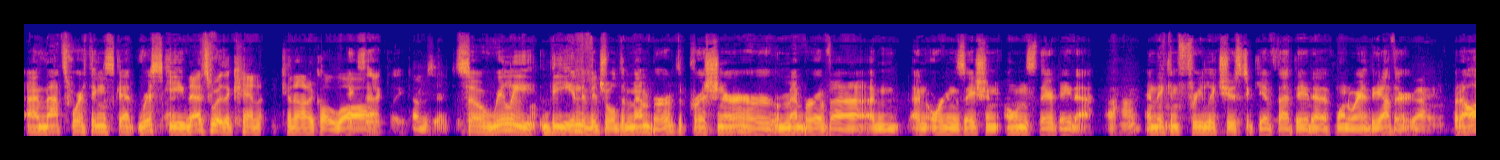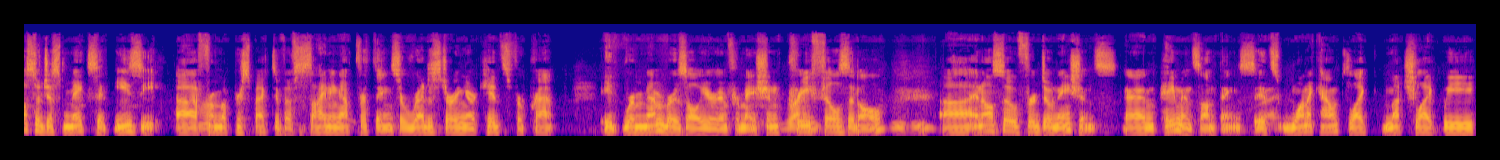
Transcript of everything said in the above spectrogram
And that's where things get risky. And that's where the can- canonical law exactly. comes in. So really, the individual, the member, the parishioner, or member of a, an, an organization owns their data, uh-huh. and they can freely choose to give that data one way or the other. Right. But it also just makes it easy uh, uh-huh. from a perspective of signing up for things or registering our kids for prep. It remembers all your information, right. pre-fills it all, mm-hmm. uh, and also for donations and payments on things. It's one account, like much like we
